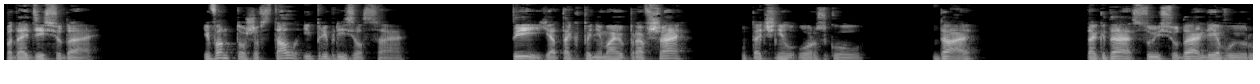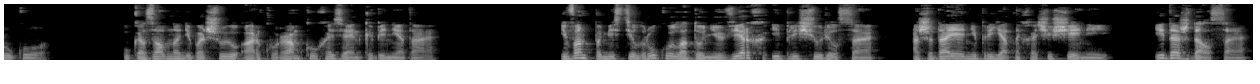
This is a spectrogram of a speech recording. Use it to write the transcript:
«Подойди сюда!» Иван тоже встал и приблизился. «Ты, я так понимаю, правша?» — уточнил Орсгул. «Да». «Тогда суй сюда левую руку», — указал на небольшую арку-рамку хозяин кабинета. Иван поместил руку ладонью вверх и прищурился, ожидая неприятных ощущений, и дождался.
